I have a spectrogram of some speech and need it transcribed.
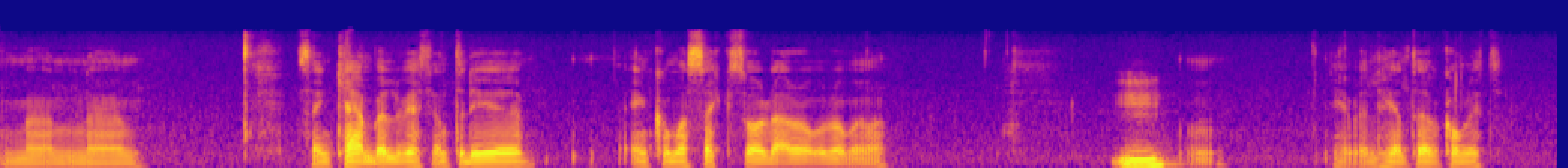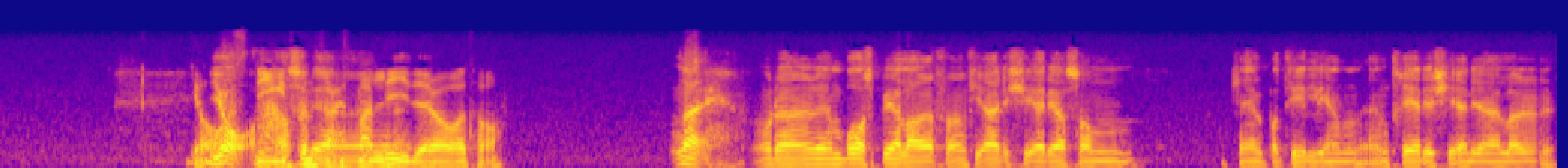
Men eh, sen Campbell vet jag inte, det är 1,6 år där Robin va? Mm. mm. Det är väl helt överkomligt. Ja, ja det är inget alltså kontrakt det... man lider av att ha. Nej, och det är en bra spelare för en fjärde kedja som kan hjälpa till i en, en tredje kedja eller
